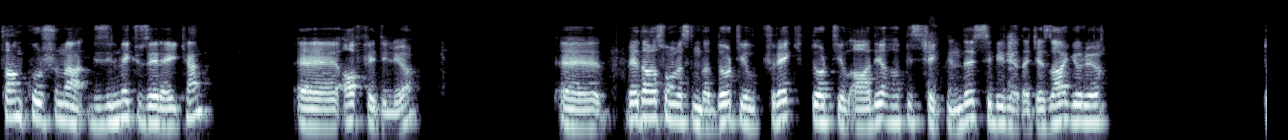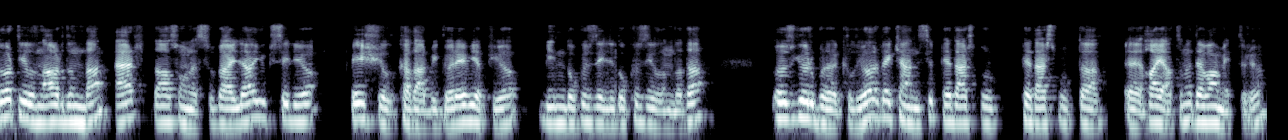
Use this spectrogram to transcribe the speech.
Tam kurşuna dizilmek üzereyken e, affediliyor. E, ve daha sonrasında 4 yıl kürek, 4 yıl adi hapis şeklinde Sibirya'da ceza görüyor. 4 yılın ardından er daha sonra subaylığa yükseliyor. 5 yıl kadar bir görev yapıyor. 1959 yılında da özgür bırakılıyor ve kendisi Petersburg, Petersburg'da e, hayatını devam ettiriyor.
